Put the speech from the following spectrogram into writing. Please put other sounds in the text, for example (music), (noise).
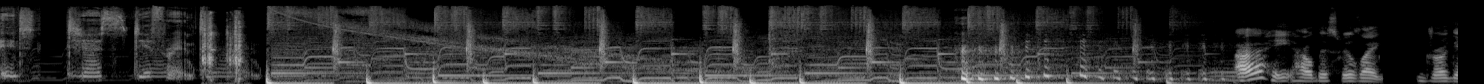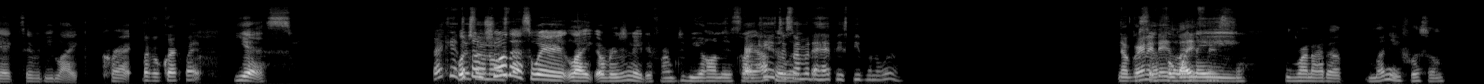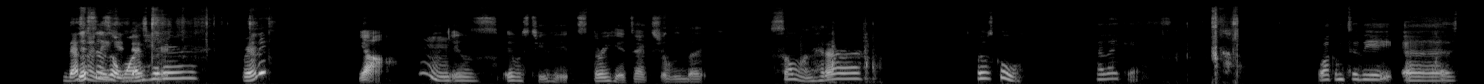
It's just different. I hate how this feels like drug activity, like crack. Like a crack pipe. Yes, Crackheads which I'm sure that's where it like originated from. To be honest, like I Crackheads feel are some like, of the happiest people in the world. Now, granted, except they for life when is they run out of money for some. That's this is a one desperate. hitter. Really? Yeah, Hmm. it was it was two hits, three hits actually, but someone hit her. It was cool. I like it. Welcome to the uh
